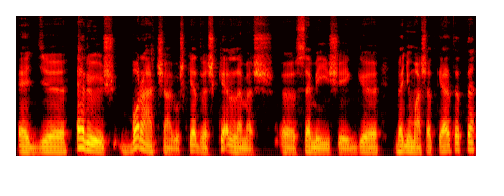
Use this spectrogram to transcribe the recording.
egy erős, barátságos, kedves, kellemes személyiség benyomását keltette,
